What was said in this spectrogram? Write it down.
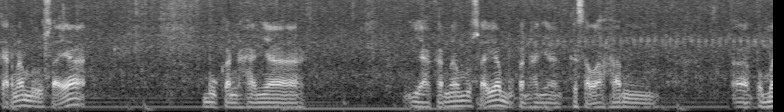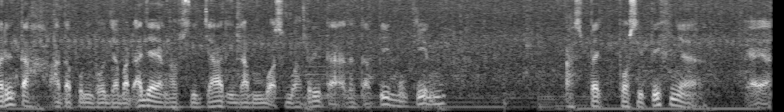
karena menurut saya bukan hanya ya karena menurut saya bukan hanya kesalahan uh, pemerintah ataupun pejabat aja yang harus dicari dalam membuat sebuah berita. Tetapi mungkin aspek positifnya ya, ya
